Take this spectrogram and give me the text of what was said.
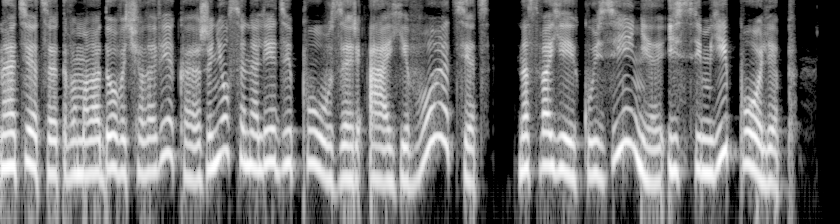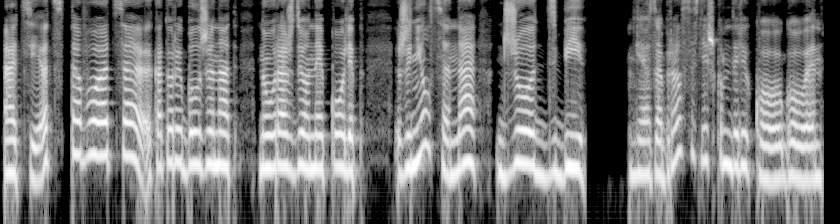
Отец этого молодого человека женился на леди Пузырь, а его отец — на своей кузине из семьи Полеп. Отец того отца, который был женат на урожденной Полеп, женился на Джодби я забрался слишком далеко, Гоуэн,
